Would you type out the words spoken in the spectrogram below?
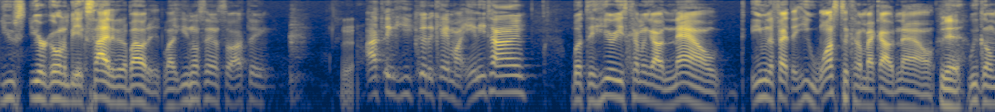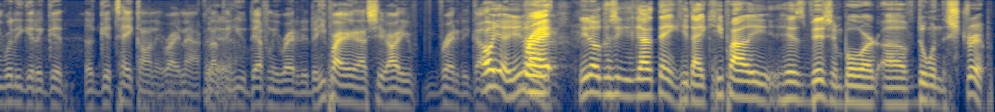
You s- you're going to be excited about it like you know what I'm saying so I think Yeah. I think he could have came out anytime but to hear he's coming out now even the fact that he wants to come back out now Yeah. we gonna really get a good a good take on it right now because I think he's definitely ready to do. He probably got shit already ready to go. Oh yeah, you know, Right. You know, because you got to think he like he probably his vision board of doing the strip.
